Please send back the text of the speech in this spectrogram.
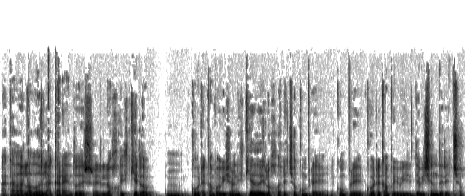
a cada lado de la cara. Entonces el ojo izquierdo mm, cubre campo de visión izquierdo y el ojo derecho cubre, campo de visión derecho.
